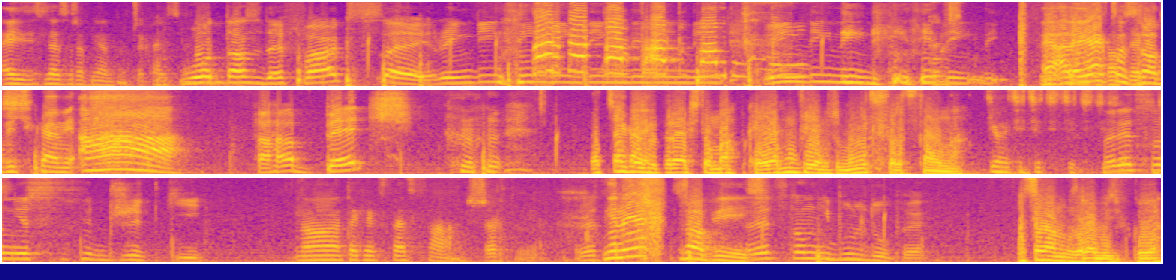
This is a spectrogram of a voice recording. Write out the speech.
Ej, źle zrobiłem to, czekajcie. What does the fuck say? Ring ding ding ding ding ding ding Ring ding ding ding ding ding ding Ej, ale jak to zrobić, Kemi? A! Haha, bitch! Dlaczego wybrałeś tą mapkę? Ja mówiłem, żeby nic z redstone'a. No redstone jest brzydki. No, tak jak twoja twarz, żartuję. Red- Nie no, jak to zrobić? Redstone i ból dupy. A co mam zrobić w ogóle?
